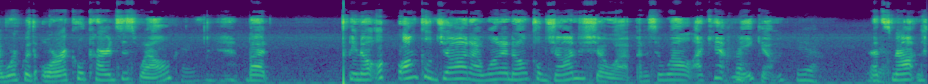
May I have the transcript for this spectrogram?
I work with oracle cards as well. Okay. But you know, oh, Uncle John, I wanted Uncle John to show up, and I said, well, I can't make him. yeah. That's yeah. not.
